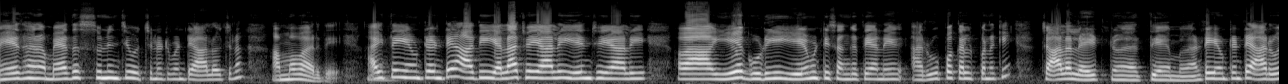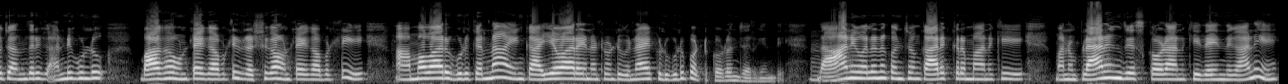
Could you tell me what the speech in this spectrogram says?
మేధ మేధస్సు నుంచి వచ్చినటువంటి ఆలోచన అమ్మవారిదే. అయితే ఏమిటంటే అది ఎలా చేయాలి ఏం చేయాలి ఏ గుడి ఏమిటి సంగతి అనే ఆ రూపకల్పనకి చాలా లైట్ అంటే ఏమిటంటే ఆ రోజు అందరికి అన్ని గుళ్ళు బాగా ఉంటాయి కాబట్టి రష్గా ఉంటాయి కాబట్టి ఆ అమ్మవారి గుడి కన్నా ఇంకా అయ్యవారైనటువంటి వినాయకుడి గుడి పట్టుకోవడం జరిగింది. దాని వలన కొంచెం కార్యక్రమానికి మనం ప్లానింగ్ చేసుకోవడానికి ఇదైంది కానీ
